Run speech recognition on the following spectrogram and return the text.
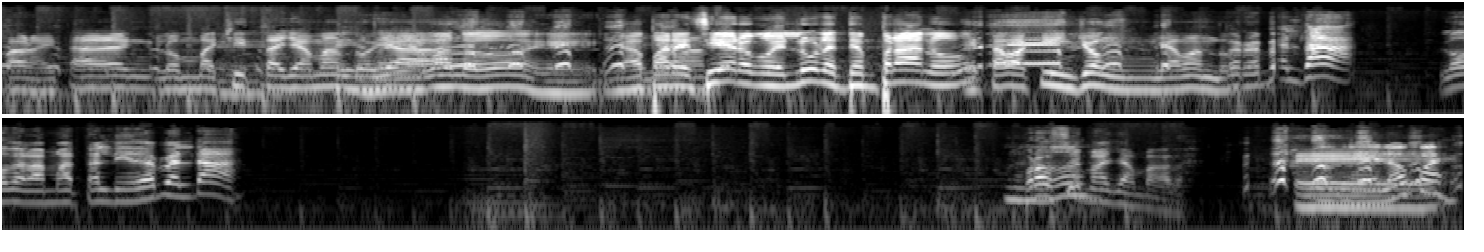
Bueno, ahí están los machistas llamando Sí, ya. llamando, eh, ya aparecieron el lunes temprano. Estaba Kim Jong llamando. Pero es verdad. Lo de la maternidad es verdad. Próxima llamada. Eh, pues.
